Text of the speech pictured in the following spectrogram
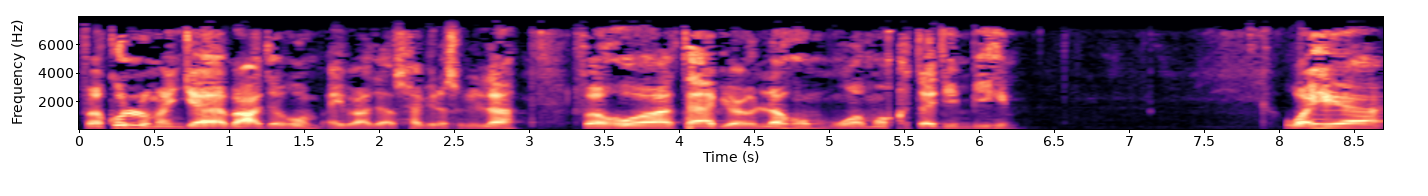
فكل من جاء بعدهم أي بعد أصحاب رسول الله فهو تابع لهم ومقتد بهم. وهي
